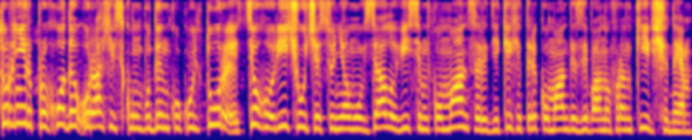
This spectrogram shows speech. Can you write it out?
Турнір проходив у Рахівському будинку культури. Цьогоріч участь у ньому взяло вісім команд, серед яких і три команди з Івано-Франківщини.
